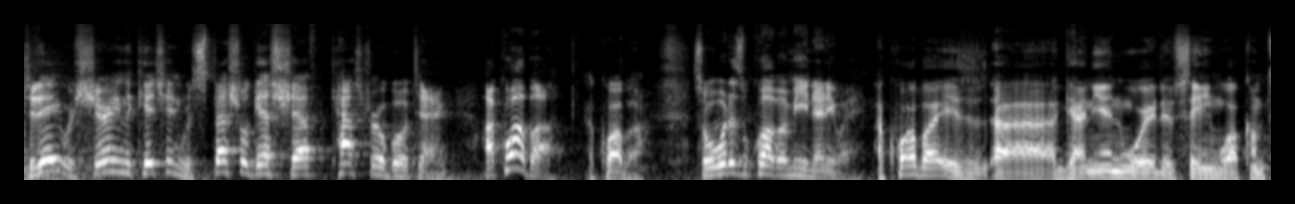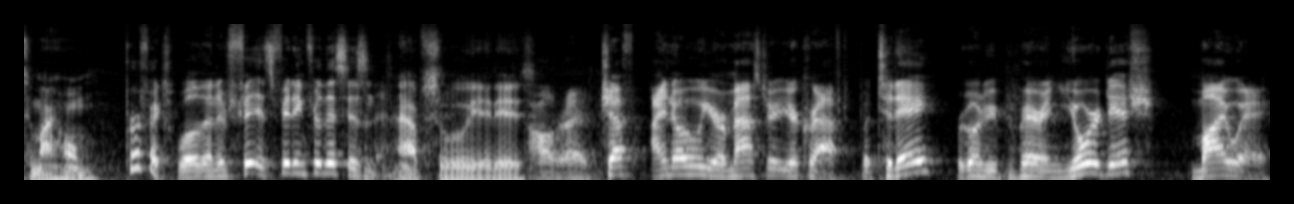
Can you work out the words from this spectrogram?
Today we're sharing the kitchen with special guest chef Castro Boateng. Akwaba. Akwaba. So what does Akwaba mean anyway? Akwaba is uh, a Ghanaian word of saying welcome to my home. Perfect. Well, then it fit, it's fitting for this, isn't it? Absolutely, it is. All right. Chef, I know you're a master at your craft, but today we're going to be preparing your dish my way.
